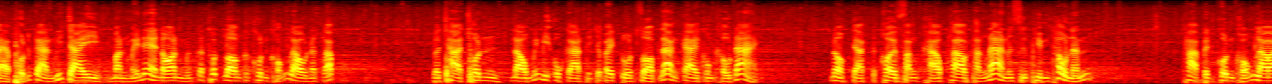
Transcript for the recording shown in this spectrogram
แต่ผลการวิจัยมันไม่แน่นอนเหมือนกับทดลองกับคนของเรานะครับ ประชาชนเราไม่มีโอกาสที่จะไปตรวจสอบร่างกายของเขาได้ นอกจากจะคอยฟังข่าวคราวทางหน้าหนังสือพิมพ์เท่านั้น ถ้าเป็นคนของเรา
